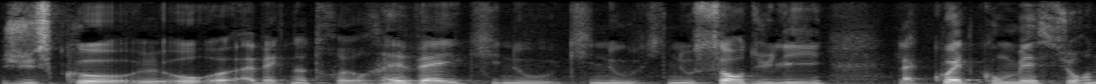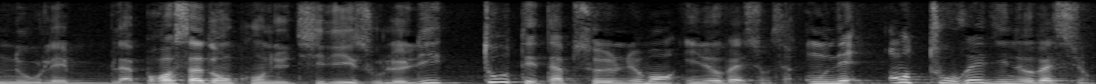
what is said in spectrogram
jusqu'au avec notre réveil qui nous, qui, nous, qui nous sort du lit, la couette qu'on met sur nous, les, la brosse à dents qu'on utilise ou le lit, tout est absolument innovation. on est entouré d'innovation.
